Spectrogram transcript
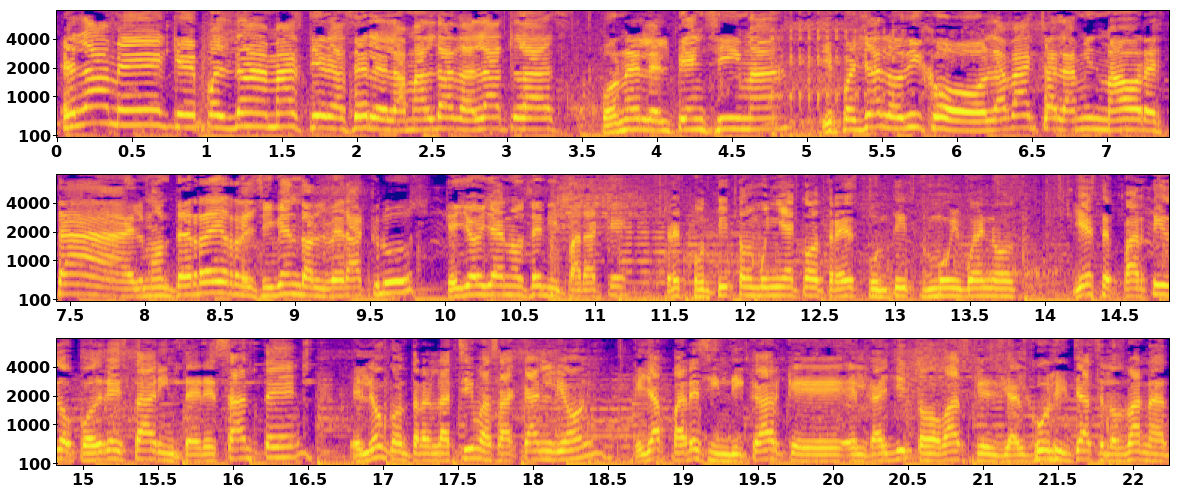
El AME, que pues nada más quiere hacerle la maldad al Atlas, ponerle el pie encima. Y pues ya lo dijo la bacha, a la misma hora está el Monterrey recibiendo al Veracruz, que yo ya no sé ni para qué. Tres puntitos, muñeco, tres puntitos muy buenos. Y este partido podría estar interesante. El León contra las Chivas acá en León, que ya parece indicar que el Gallito Vázquez y el Gullit ya se los van a...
